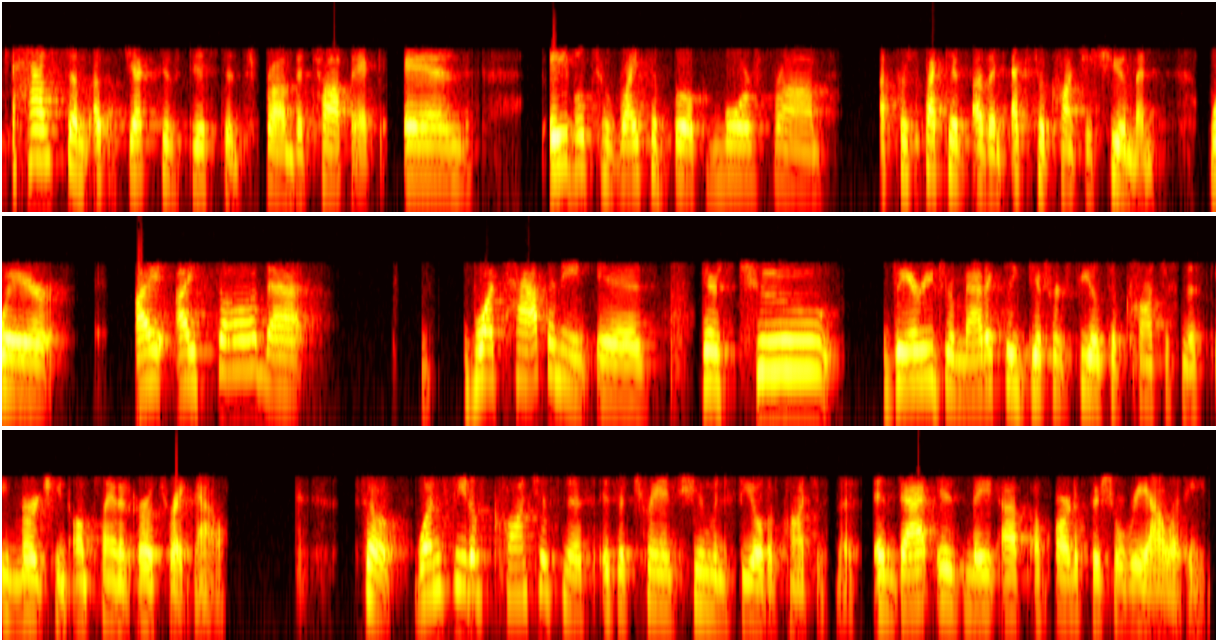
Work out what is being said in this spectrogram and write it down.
have some objective distance from the topic and able to write the book more from a perspective of an exoconscious human, where I I saw that what's happening is there's two very dramatically different fields of consciousness emerging on planet Earth right now. So, one field of consciousness is a transhuman field of consciousness, and that is made up of artificial reality.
